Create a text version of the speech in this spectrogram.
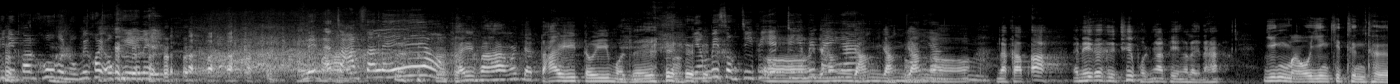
พิธีกรคู่กับหนูไม่ค่อยโอเคเลย เล่นอาจารย์ซะแล้ว ใครมามันจะไตตุยหมดเลยยังไม่ส่ง GPS แกยังไม่ไปยังไงยังยังยังยังอ๋อนะครับอะอันนี้ก็คือชื่อผลงานเพลงอะไรนะฮะ ยิ่งเมายิ่งคิดถึงเธอ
